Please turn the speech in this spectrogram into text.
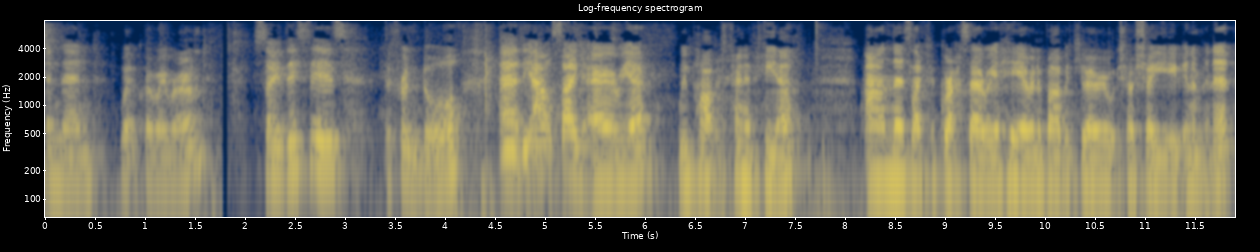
and then work my way around. So this is the front door. Uh, the outside area, we parked kind of here. And there's like a grass area here and a barbecue area, which I'll show you in a minute.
